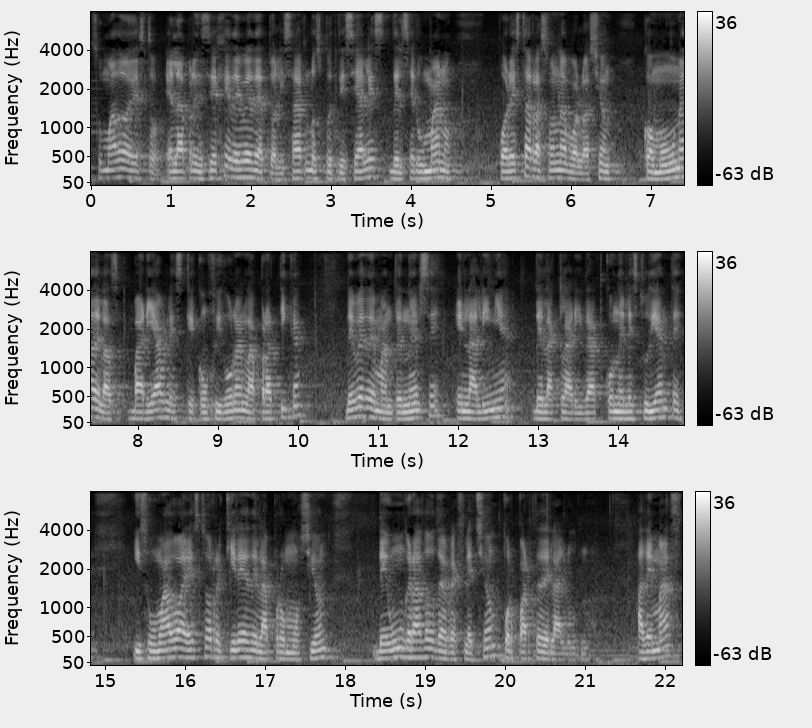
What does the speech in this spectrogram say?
Sumado a esto, el aprendizaje debe de actualizar los potenciales del ser humano. Por esta razón, la evaluación, como una de las variables que configuran la práctica, debe de mantenerse en la línea de la claridad con el estudiante y sumado a esto requiere de la promoción de un grado de reflexión por parte del alumno. Además,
